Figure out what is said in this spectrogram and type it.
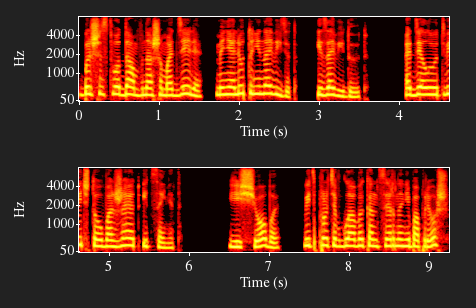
Большинство дам в нашем отделе меня люто ненавидят и завидуют, а делают вид, что уважают и ценят. Еще бы, ведь против главы концерна не попрешь.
